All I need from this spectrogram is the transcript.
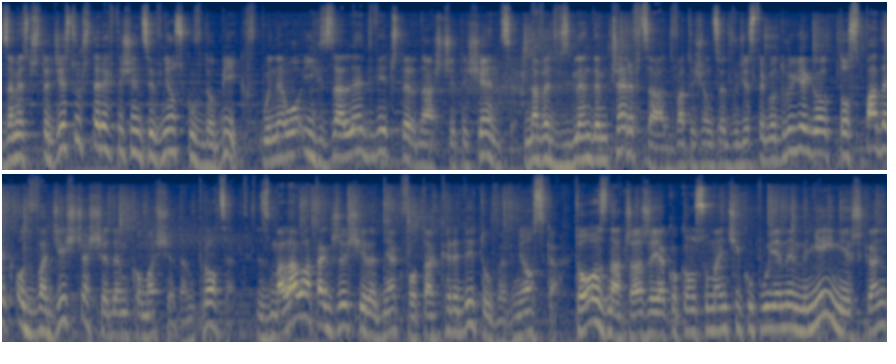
Zamiast 44 tysięcy wniosków do BIK wpłynęło ich zaledwie 14 tysięcy. Nawet względem czerwca 2022 to spadek o 27,7%. Zmalała także średnia kwota kredytu we wnioskach. To oznacza, że jako konsumenci kupujemy mniej mieszkań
